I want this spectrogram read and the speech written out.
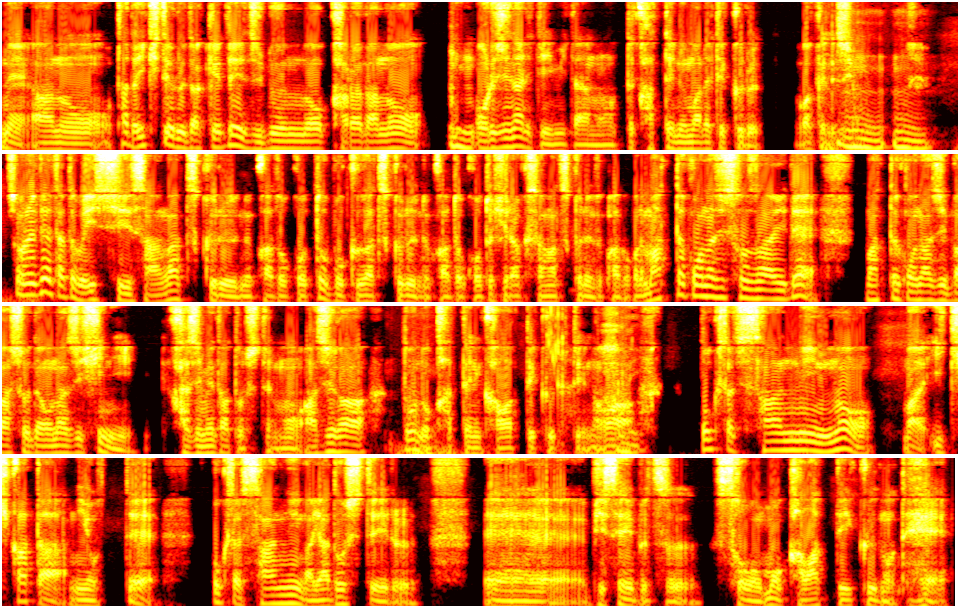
ね、あの、ただ生きてるだけで自分の体のうんオリジナリティみたいなものって勝手に生まれてくるわけですよ。うんうん。それで、例えば、イッシーさんが作るぬか床と僕が作るぬか床と平久さんが作るぬか床で全く同じ素材で、全く同じ場所で同じ日に始めたとしても、味がどんどん勝手に変わっていくっていうのは、はい。僕たち3人の、まあ、生き方によって、僕たち3人が宿している、えー微生物層も変わっていくので、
